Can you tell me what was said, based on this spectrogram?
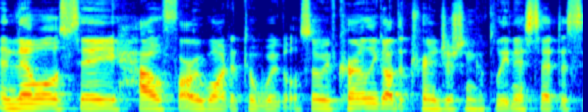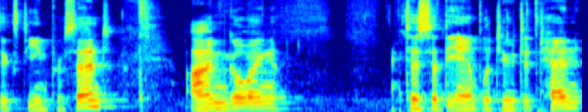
and then we'll say how far we want it to wiggle. So we've currently got the transition completeness set to 16%. I'm going to set the amplitude to 10,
